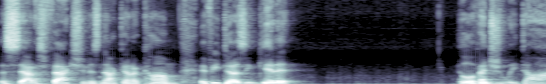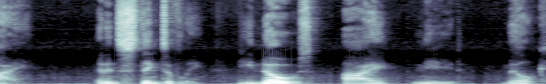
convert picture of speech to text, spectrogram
the satisfaction is not going to come. If he doesn't get it, he'll eventually die. And instinctively, he knows, I need milk.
